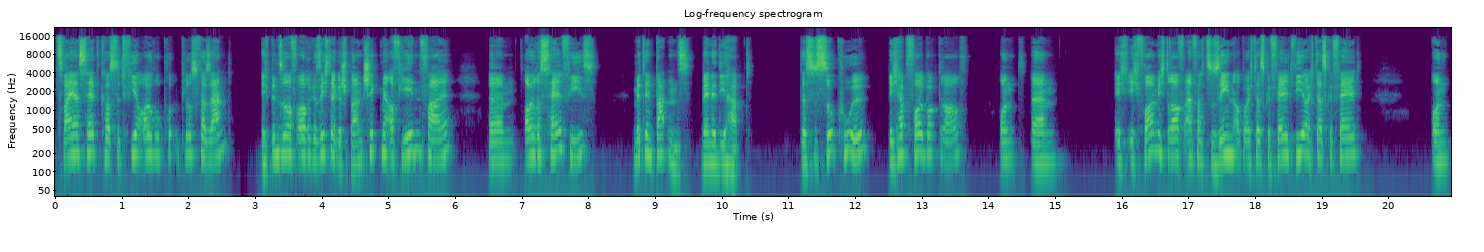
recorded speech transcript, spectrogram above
Zweier-Set kostet vier Euro plus Versand. Ich bin so auf eure Gesichter gespannt. Schickt mir auf jeden Fall ähm, eure Selfies mit den Buttons, wenn ihr die habt. Das ist so cool. Ich hab voll Bock drauf. Und ähm, ich, ich freue mich drauf, einfach zu sehen, ob euch das gefällt, wie euch das gefällt. Und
